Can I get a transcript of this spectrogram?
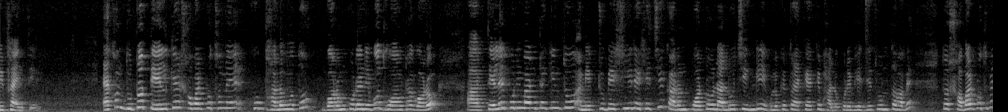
রিফাইন তেল। এখন দুটো তেলকে সবার প্রথমে খুব ভালো মতো গরম করে নেব, ধোয়া ওঠা গরম। আর তেলের পরিমাণটা কিন্তু আমি একটু বেশি রেখেছি, কারণ পটল, আলু, চিংড়ি এগুলোকে তো একে একে ভালো করে ভেজে তুলতে হবে। তো সবার প্রথমে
